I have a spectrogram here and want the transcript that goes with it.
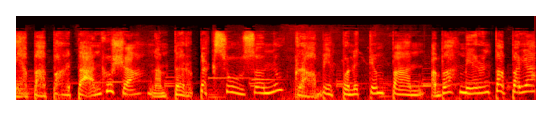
Kaya papakitaan ko siya ng perfect susan. Grabe, punit yung pan. Aba, meron pa pala.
